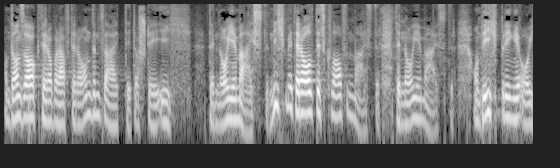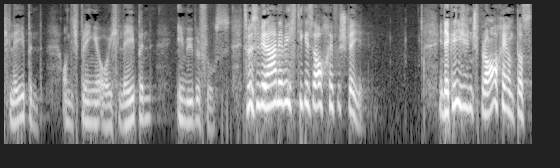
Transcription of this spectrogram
Und dann sagt er aber auf der anderen Seite, da stehe ich, der neue Meister, nicht mehr der alte Sklavenmeister, der neue Meister. Und ich bringe euch Leben und ich bringe euch Leben im Überfluss. Jetzt müssen wir eine wichtige Sache verstehen. In der griechischen Sprache, und das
